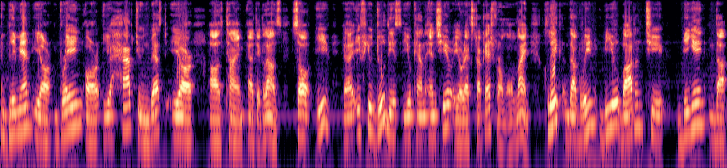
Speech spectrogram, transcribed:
implement your brain or you have to invest your uh, time at a glance. So if uh, if you do this you can ensure your extra cash from online. Click the green view button to begin the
